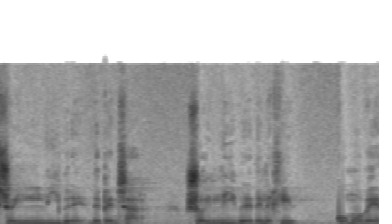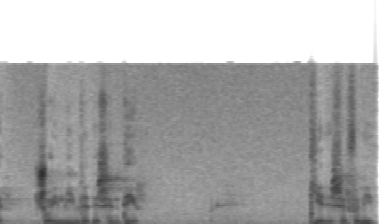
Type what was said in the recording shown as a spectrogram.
soy libre de pensar, soy libre de elegir cómo ver, soy libre de sentir. ¿Quieres ser feliz?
